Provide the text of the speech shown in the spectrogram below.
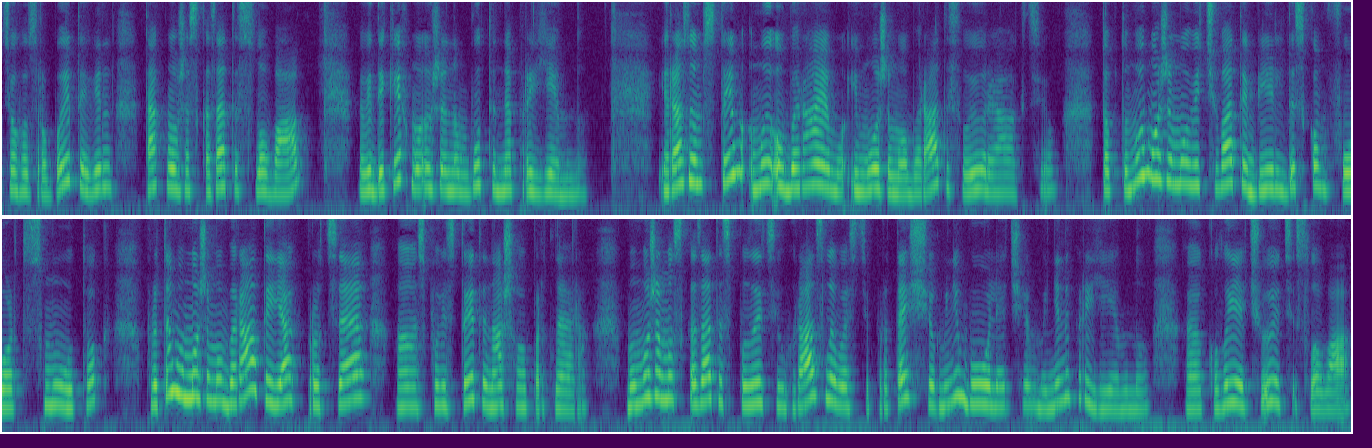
цього зробити, він так може сказати слова, від яких може нам бути неприємно. І разом з тим ми обираємо і можемо обирати свою реакцію. Тобто ми можемо відчувати біль, дискомфорт, смуток, проте ми можемо обирати, як про це сповістити нашого партнера. Ми можемо сказати з позиції вразливості про те, що мені боляче, мені неприємно, е, коли я чую ці слова.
